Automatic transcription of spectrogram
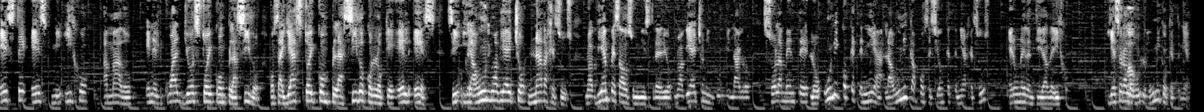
este es mi hijo amado en el cual yo estoy complacido. O sea, ya estoy complacido con lo que Él es. ¿sí? Y aún no había hecho nada Jesús. No había empezado su ministerio, no había hecho ningún milagro. Solamente lo único que tenía, la única posesión que tenía Jesús era una identidad de hijo. Y eso era lo, único que tenía.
